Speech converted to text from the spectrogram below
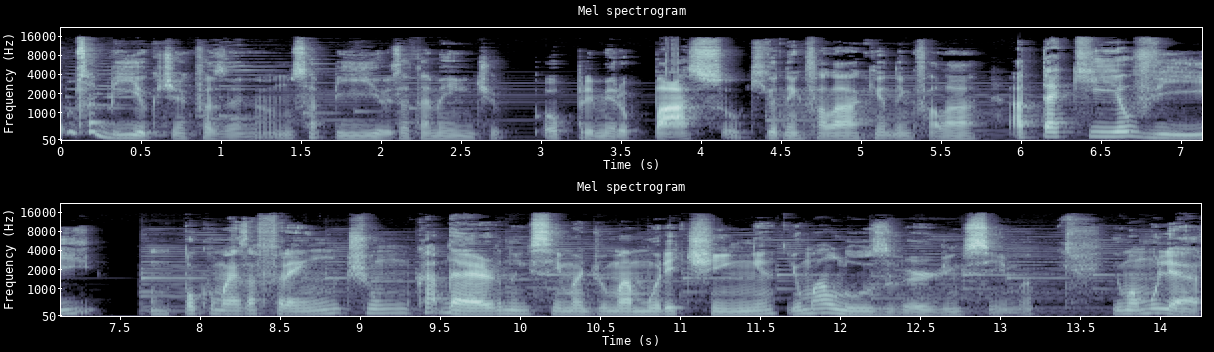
eu não sabia o que tinha que fazer. Eu não sabia exatamente o primeiro passo, o que eu tenho que falar, quem eu tenho que falar. Até que eu vi um pouco mais à frente um caderno em cima de uma muretinha e uma luz verde em cima. E uma mulher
